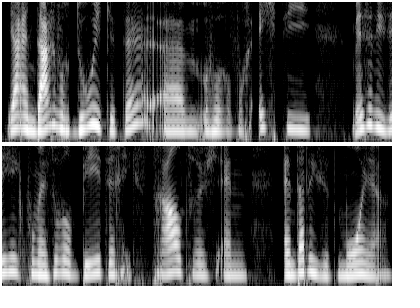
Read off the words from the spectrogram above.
ja, en daarvoor doe ik het, hè. Um, voor, voor echt die mensen die zeggen, ik voel mij zoveel beter, ik straal terug. En, en dat is het mooie.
